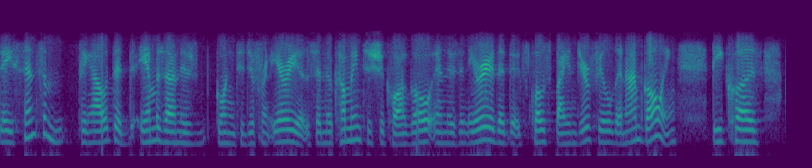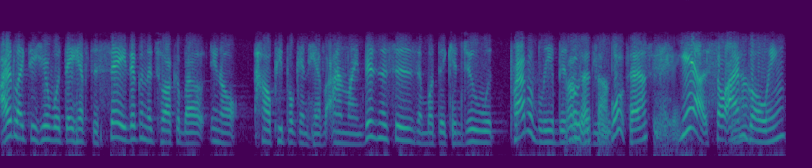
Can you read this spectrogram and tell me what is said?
they sent something out that Amazon is going to different areas and they're coming to Chicago and there's an area that it's close by in Deerfield and I'm going because I'd like to hear what they have to say. They're going to talk about, you know, how people can have online businesses and what they can do with probably a business oh, that with your sounds book. fascinating. Yeah, so I'm going,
